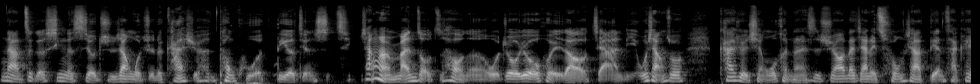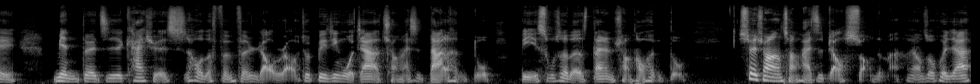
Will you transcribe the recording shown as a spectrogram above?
那这个新的室友就是让我觉得开学很痛苦的第二件事情。香港人搬走之后呢，我就又回到家里。我想说，开学前我可能还是需要在家里充下电，才可以面对这些开学时候的纷纷扰扰。就毕竟我家的床还是大了很多，比宿舍的单人床好很多，睡双人床还是比较爽的嘛。我想说回家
